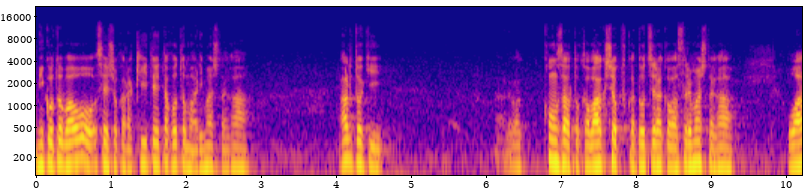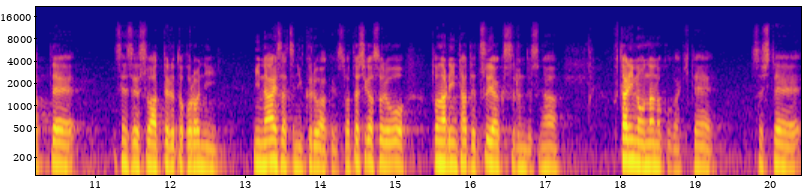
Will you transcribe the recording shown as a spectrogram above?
御言葉を聖書から聞いていたこともありましたがある時あれはコンサートかワークショップかどちらか忘れましたが終わって先生座ってるところにみんな挨拶に来るわけです。私がそれを隣に立って通訳するんですが2人の女の子が来てそして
